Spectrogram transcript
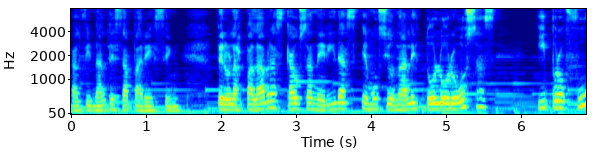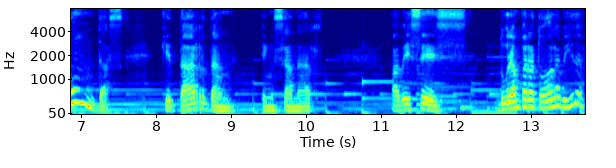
al final desaparecen, pero las palabras causan heridas emocionales dolorosas y profundas que tardan en sanar. A veces duran para toda la vida.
